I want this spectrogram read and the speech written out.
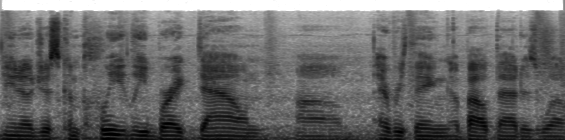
you know, just completely break down um, everything about that as well.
